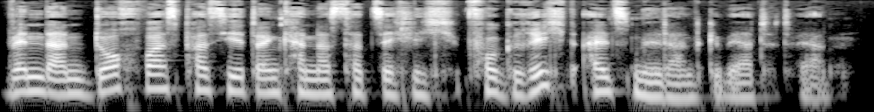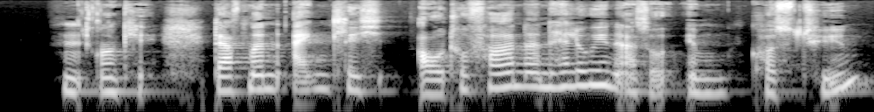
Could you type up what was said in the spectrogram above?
Wenn dann doch was passiert, dann kann das tatsächlich vor Gericht als mildernd gewertet werden. Hm, okay. Darf man eigentlich Auto fahren an Halloween, also im Kostüm?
